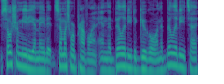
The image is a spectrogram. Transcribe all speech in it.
social media made it so much more prevalent, and the ability to Google and the ability to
